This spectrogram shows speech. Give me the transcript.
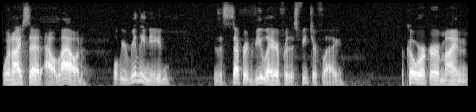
when I said out loud, what we really need is a separate view layer for this feature flag, a coworker of mine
